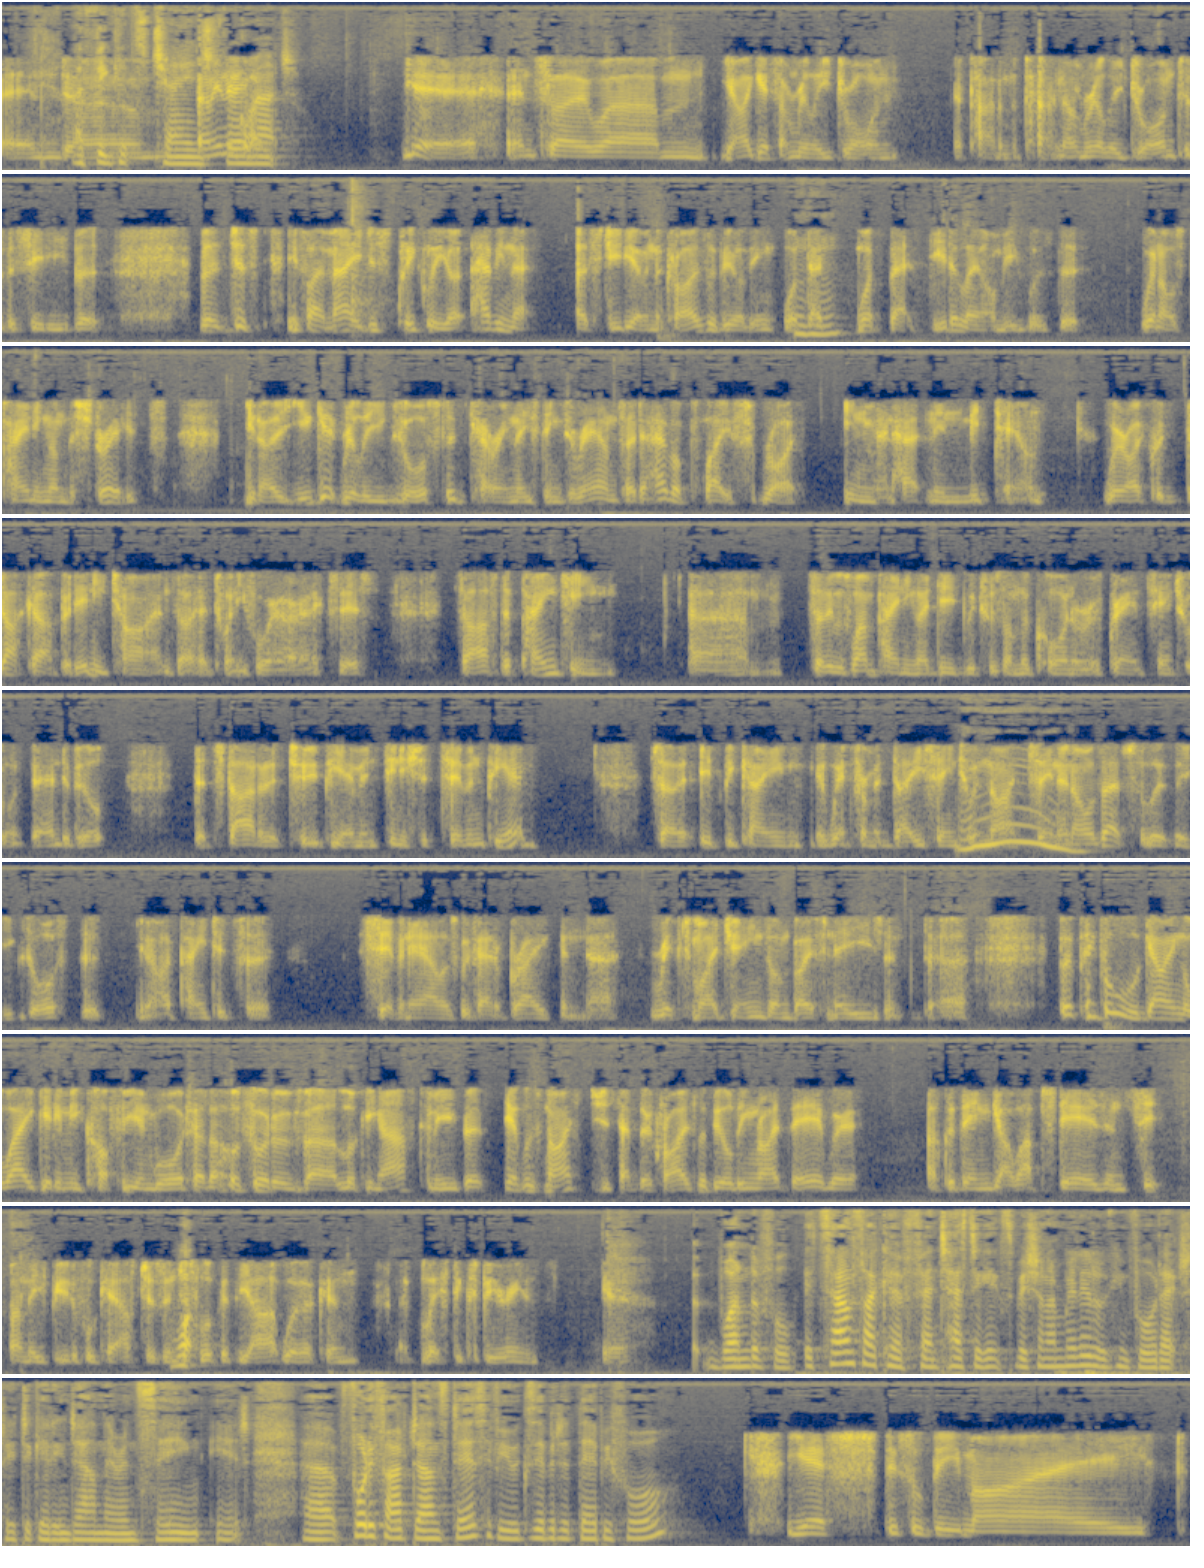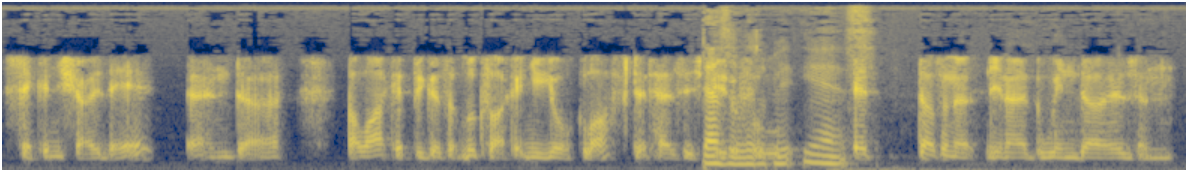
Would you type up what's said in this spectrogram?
And I think it's um, changed I mean, very much. Yeah, and so um, you know, I guess I'm really drawn. Pardon the pun. I'm really drawn to the city, but but just if I may, just quickly uh, having that a studio in the Chrysler Building, what that what that did allow me was that when I was painting on the streets, you know, you get really exhausted carrying these things around. So to have a place right in Manhattan in Midtown where I could duck up at any time, so I had 24 hour access. So after painting um, so there was one painting I did, which was on the corner of Grand Central and Vanderbilt, that started at 2 p.m. and finished at 7 p.m. So it became, it went from a day scene to a night scene, and I was absolutely exhausted. You know, I painted for seven hours. We've had a break and uh, ripped my jeans on both knees, and uh, but people were going away getting me coffee and water. They were sort of uh, looking after me, but it was nice to just have the Chrysler Building right there where. I could then go upstairs and sit on these beautiful couches and What- just look at the artwork and a blessed experience. Yeah. Wonderful. It sounds like a fantastic exhibition. I'm really looking forward actually to getting down there and seeing it. Uh, 45 downstairs. Have you exhibited there before? Yes, this will be my second show there, and uh, I like it because it looks like a New York loft. It has this Does beautiful, bit, yes. It doesn't it? You know, the windows and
